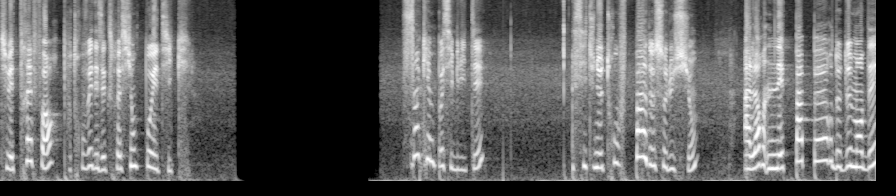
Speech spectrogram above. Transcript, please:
tu es très fort pour trouver des expressions poétiques. Cinquième possibilité, si tu ne trouves pas de solution, alors n'aie pas peur de demander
